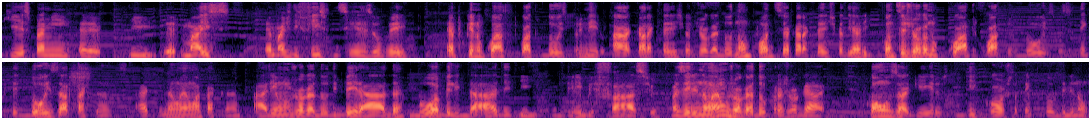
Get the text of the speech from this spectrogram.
que esse para mim é, é mais é mais difícil de se resolver, é porque no 4-4-2, primeiro, a característica do jogador não pode ser a característica de Ari. Quando você joga no 4-4-2, você tem que ter dois atacantes. Ari não é um atacante. Ari é um jogador de beirada, boa habilidade, de drible fácil, mas ele não é um jogador para jogar com os zagueiros de costa o tempo todo. Ele não,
